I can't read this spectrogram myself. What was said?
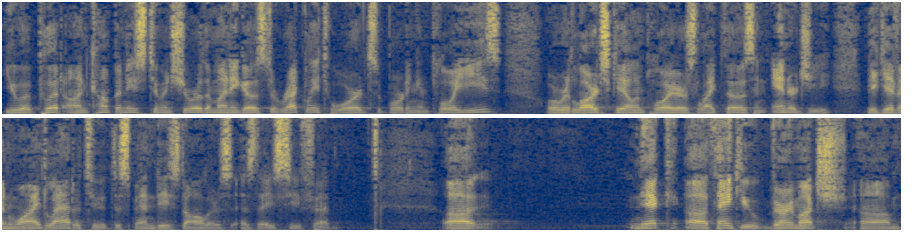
you would put on companies to ensure the money goes directly toward supporting employees, or would large-scale employers like those in energy be given wide latitude to spend these dollars as they see fit? Uh, Nick, uh, thank you very much um,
